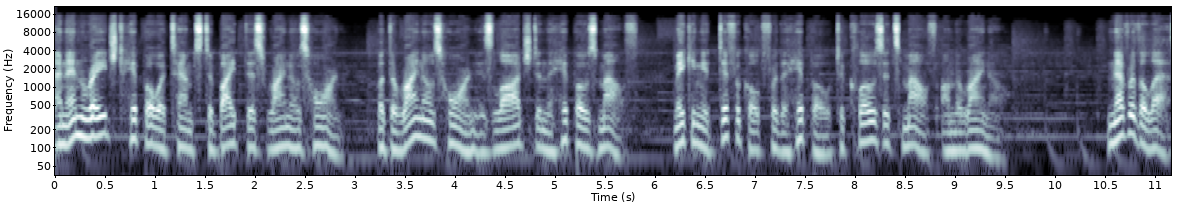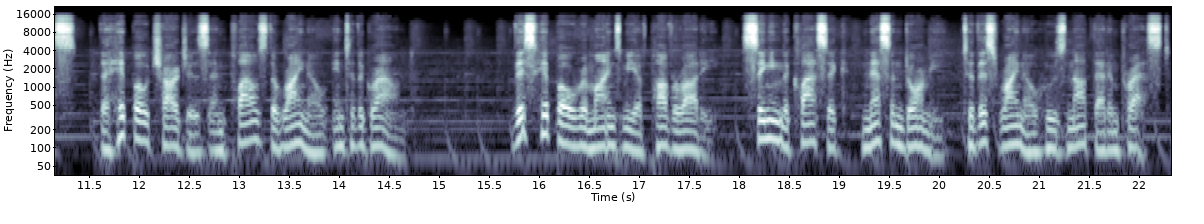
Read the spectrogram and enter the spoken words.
An enraged hippo attempts to bite this rhino's horn, but the rhino's horn is lodged in the hippo's mouth, making it difficult for the hippo to close its mouth on the rhino. Nevertheless, the hippo charges and plows the rhino into the ground. This hippo reminds me of Pavarotti, singing the classic, Nessun Dorma, to this rhino who's not that impressed.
